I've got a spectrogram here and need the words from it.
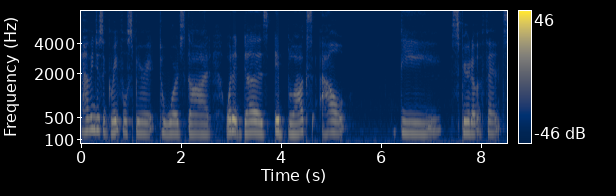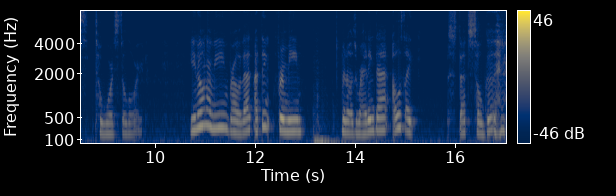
having just a grateful spirit towards God, what it does, it blocks out the spirit of offense towards the Lord. You know what I mean, bro? That I think for me when I was writing that, I was like that's so good.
